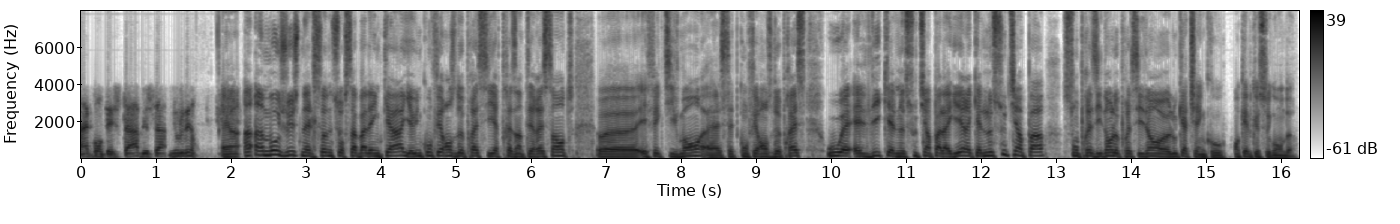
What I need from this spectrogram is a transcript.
incontestable, ça, nous le verrons. Un, mot juste, Nelson, sur Sabalenka. Il y a une conférence de presse hier très intéressante, euh, effectivement, euh, cette conférence de presse où elle dit qu'elle ne soutient pas la guerre et qu'elle ne soutient pas son président, le président euh, Loukachenko. En quelques secondes.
